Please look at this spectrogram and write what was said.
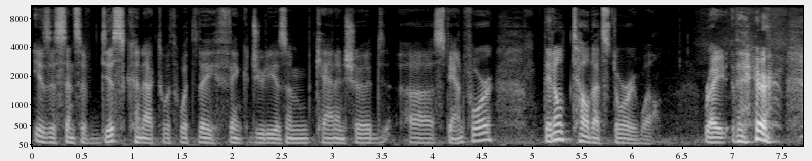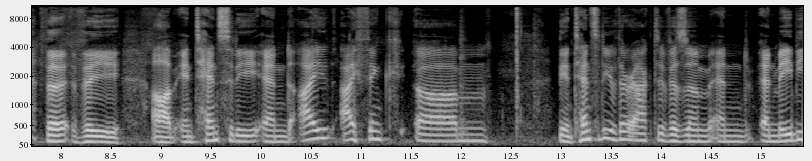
is a sense of disconnect with what they think Judaism can and should uh, stand for. They don't tell that story well right there the the um, intensity and i i think um, the intensity of their activism and and maybe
